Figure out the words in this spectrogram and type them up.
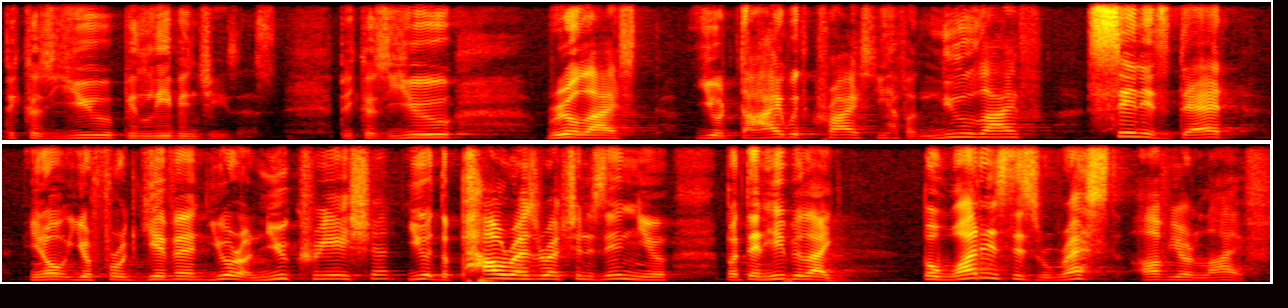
because you believe in Jesus, because you realize you died with Christ, you have a new life, sin is dead, you know, you're forgiven, you're a new creation, you the power resurrection is in you. But then he'd be like, but what is this rest of your life?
